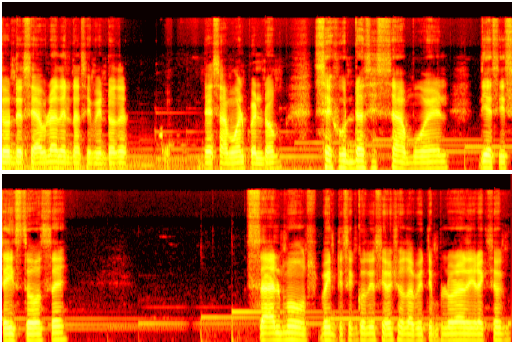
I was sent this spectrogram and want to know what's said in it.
donde se habla del nacimiento de, Samuel, perdón, segunda de Samuel 16:12, Salmos 25:18, David implora dirección,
